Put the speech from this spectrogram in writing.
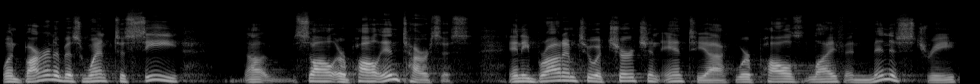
when Barnabas went to see uh, Saul or Paul in Tarsus and he brought him to a church in Antioch where Paul's life and ministry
